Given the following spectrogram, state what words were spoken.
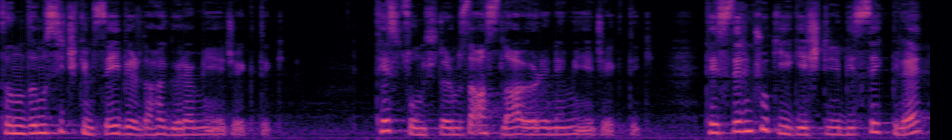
Tanıdığımız hiç kimseyi bir daha göremeyecektik. Test sonuçlarımızı asla öğrenemeyecektik. Testlerin çok iyi geçtiğini bilsek bile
